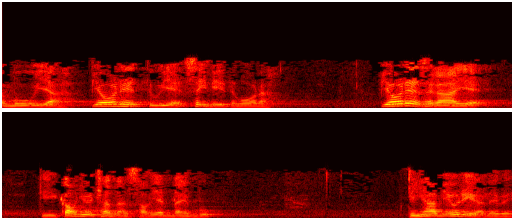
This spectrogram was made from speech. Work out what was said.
အမူအရာပြောတဲ့သူရဲ့စိတ်နေသဘောထားပြောတဲ့စကားရဲ့ဒီကောင်းကျိုးချမ်းသာဆောင်ရွက်နိုင်မှုဒီဟာမျိုးတွေကလည်းပဲ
